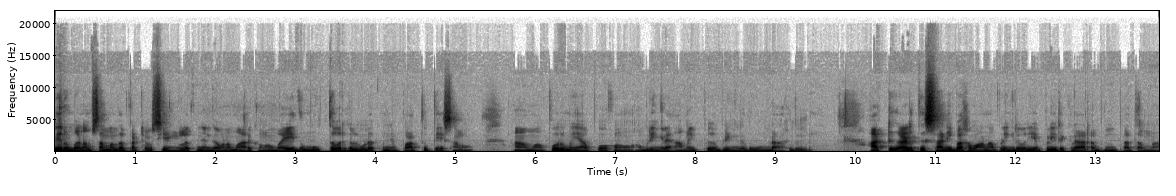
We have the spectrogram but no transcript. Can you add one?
பெரும்பணம் சம்மந்தப்பட்ட விஷயங்களில் கொஞ்சம் கவனமாக இருக்கணும். வயது மூத்தவர்கள் கூட கொஞ்சம் பார்த்து பேசணும். ஆமாம் பொறுமையாக போகணும் அப்படிங்கிற அமைப்பு அப்படிங்கிறது உண்டாகுது. அட்டு அடுத்து சனி பகவான் அப்படிங்கிறவர் எப்படி இருக்கிறார் அப்படின்னு பார்த்தோம்னா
